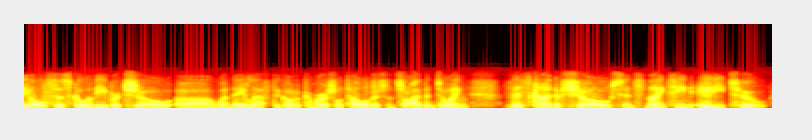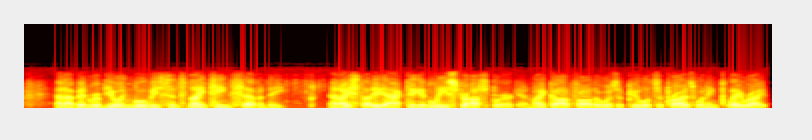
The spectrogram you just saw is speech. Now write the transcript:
the old Siskel and Ebert show uh, when they left to go to commercial television. So I've been doing this kind of show since 1982, and I've been reviewing movies since 1970. And I studied acting at Lee Strasberg, and my godfather was a Pulitzer Prize-winning playwright,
